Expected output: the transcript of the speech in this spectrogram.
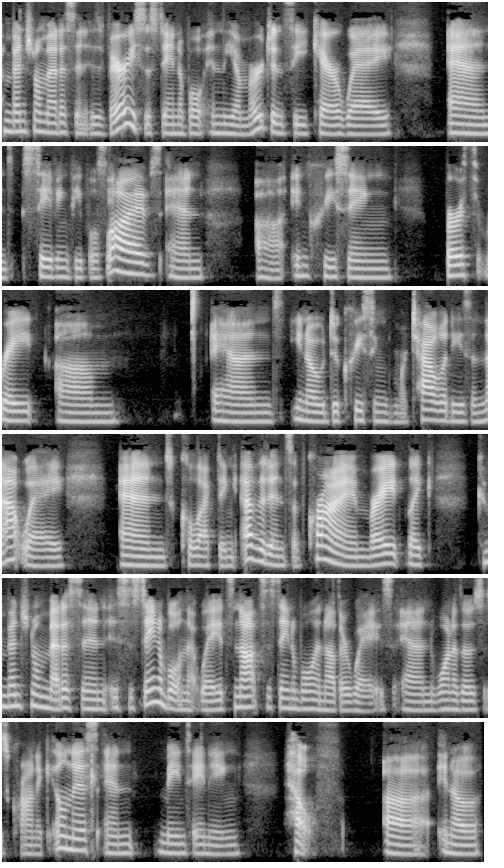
conventional medicine is very sustainable in the emergency care way and saving people's lives and uh, increasing birth rate um, and you know decreasing mortalities in that way and collecting evidence of crime right? Like conventional medicine is sustainable in that way. It's not sustainable in other ways. And one of those is chronic illness and maintaining health uh, in a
